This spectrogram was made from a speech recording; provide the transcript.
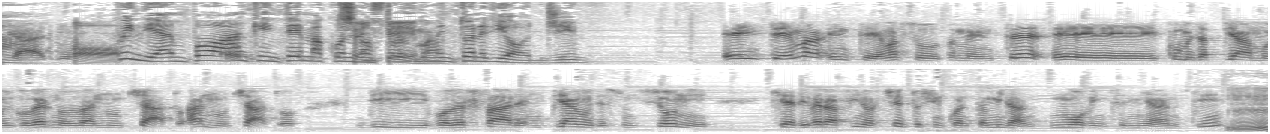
precari. Oh. Quindi è un po' anche in tema con il Sei in nostro tema. argomentone di oggi. È in tema, è in tema assolutamente. E come sappiamo il governo aveva annunciato, ha annunciato di voler fare un piano di assunzioni che arriverà fino a 150.000 nuovi insegnanti, Mm.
